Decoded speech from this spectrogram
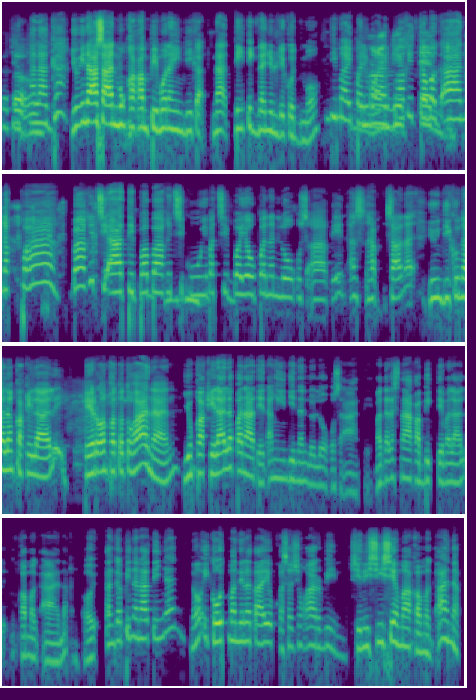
Totoo. Talaga. Yung inaasahan mong kakampi mo na hindi ka, na titignan yung likod mo, hindi maipaliwanag. Bakit ka mag-anak pa? Bakit si ate pa? Bakit si kuya? Ba't si bayaw pa ng loko sa akin? Sa- sana, yung hindi ko na lang kakilala eh. Pero ang katotohanan, yung kakilala pa natin ang hindi nanloloko sa ate. Madalas nakakabiktima lalo yung kamag-anak. eh. O, tanggapin na natin yan. No? I-quote man nila tayo, kasas yung Arvin. Sinisisi ang mga kamag-anak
